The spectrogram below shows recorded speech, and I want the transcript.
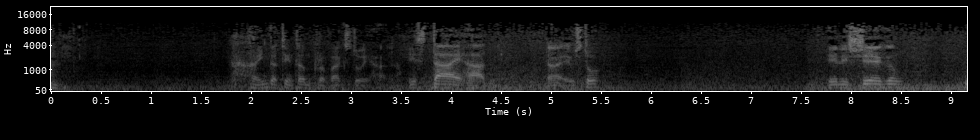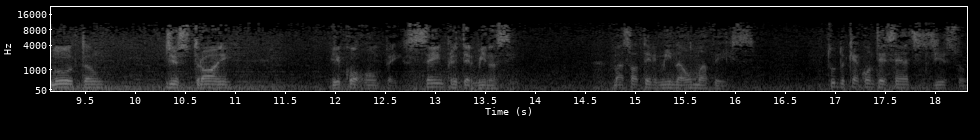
Ainda tentando provar que estou errado. Está errado. Ah, eu estou? Eles chegam, lutam, destroem e corrompem. Sempre termina assim. Mas só termina uma vez. Tudo que acontecer antes disso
